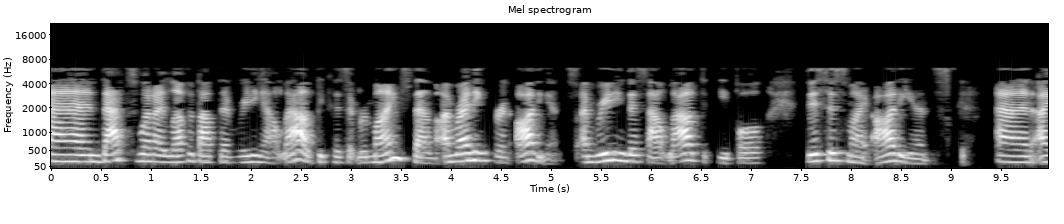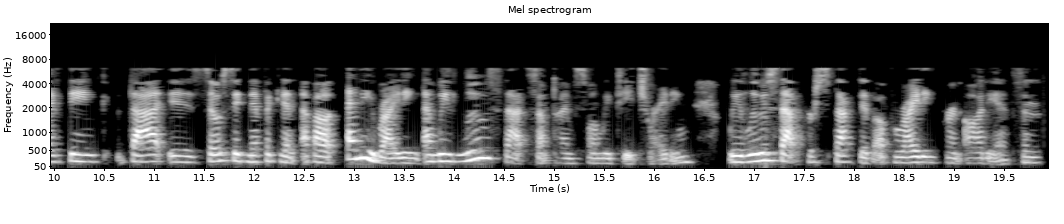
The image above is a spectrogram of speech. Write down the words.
And that's what I love about them reading out loud because it reminds them I'm writing for an audience. I'm reading this out loud to people. This is my audience. And I think that is so significant about any writing. And we lose that sometimes when we teach writing. We lose that perspective of writing for an audience. And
